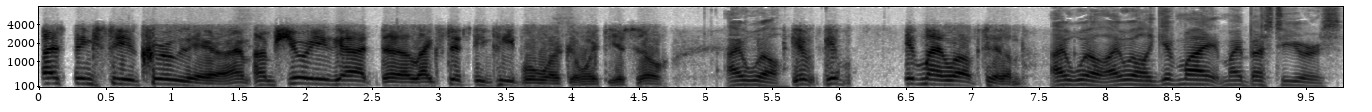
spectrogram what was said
blessings to your crew there. I'm, I'm sure you got uh, like 50 people working with you, so I will. give give give my love to them. I will. I will. And give my, my best to yours.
